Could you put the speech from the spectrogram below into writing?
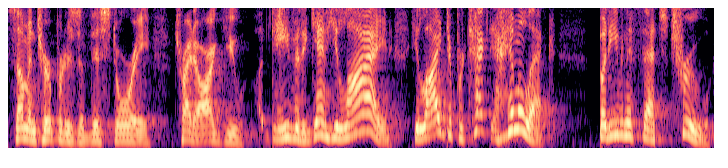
some interpreters of this story try to argue uh, David, again, he lied. He lied to protect Ahimelech. But even if that's true,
